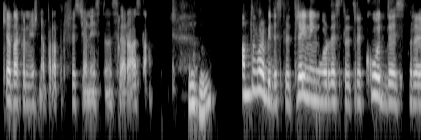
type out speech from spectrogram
chiar dacă nu ești neapărat profesionist în sfera asta. Uh-huh. Am tot vorbit despre training-uri, despre trecut, despre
